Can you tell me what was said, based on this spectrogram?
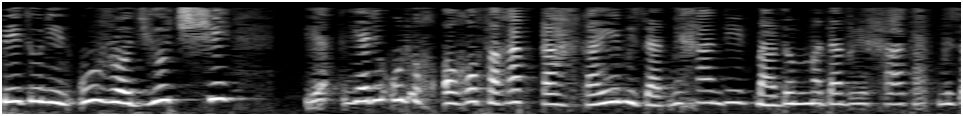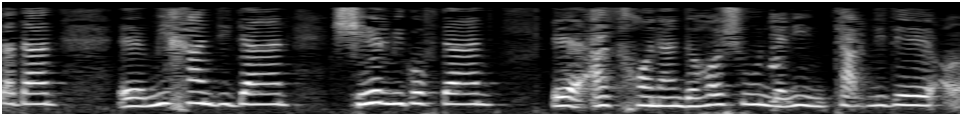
بدونین اون رادیو چه یعنی اون آقا فقط قهقهه می‌زد میخندید مردم میمدن روی خط می‌زدن میخندیدن شعر می‌گفتن از خواننده هاشون یعنی تقلید آ،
